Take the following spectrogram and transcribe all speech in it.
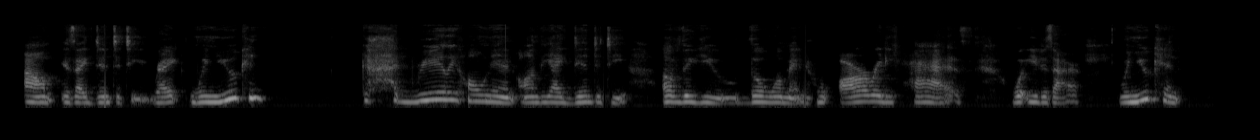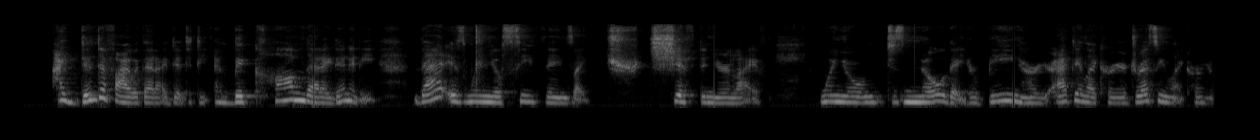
um, is identity, right? When you can really hone in on the identity of the you, the woman who already has what you desire when you can identify with that identity and become that identity, that is when you'll see things like shift in your life. When you'll just know that you're being her, you're acting like her, you're dressing like her, you're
